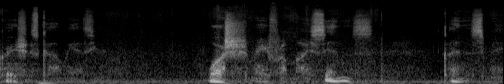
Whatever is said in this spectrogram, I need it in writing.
Gracious God, we ask you, wash me from my sins, cleanse me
